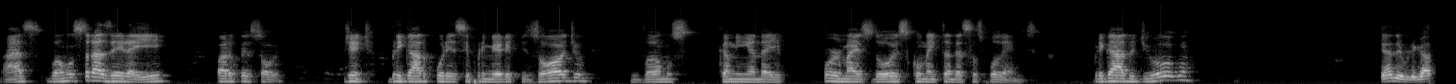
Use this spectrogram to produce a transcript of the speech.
Mas vamos trazer aí para o pessoal Gente, obrigado por esse primeiro episódio. Vamos caminhando aí por mais dois, comentando essas polêmicas. Obrigado, Diogo. André, obrigado,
